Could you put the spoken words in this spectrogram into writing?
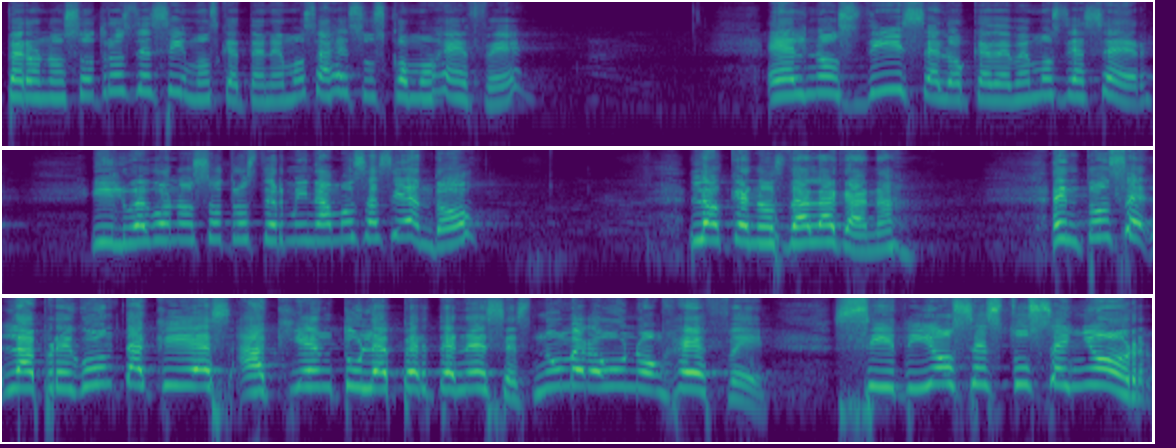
Pero nosotros decimos que tenemos a Jesús como jefe. Él nos dice lo que debemos de hacer y luego nosotros terminamos haciendo lo que nos da la gana. Entonces, la pregunta aquí es, ¿a quién tú le perteneces? Número uno, jefe. Si Dios es tu Señor,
